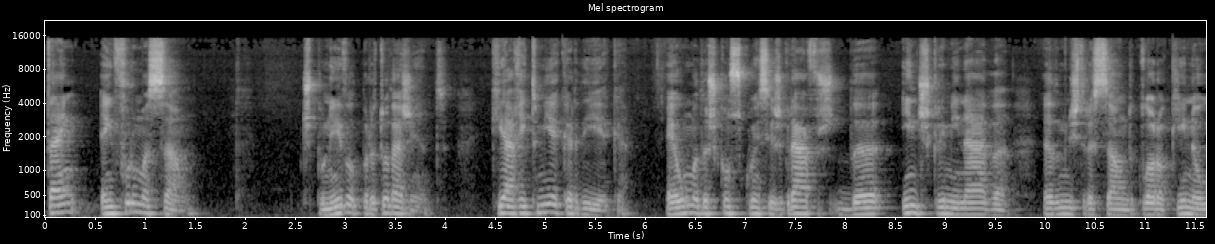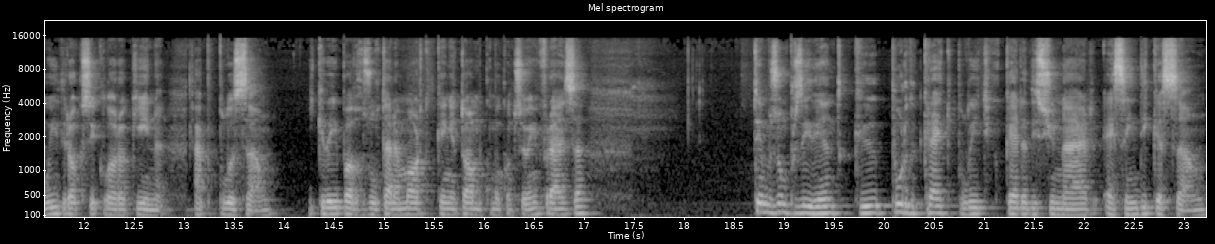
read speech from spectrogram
tem a informação disponível para toda a gente que a arritmia cardíaca é uma das consequências graves da indiscriminada administração de cloroquina ou hidroxicloroquina à população e que daí pode resultar a morte de quem a tome, como aconteceu em França, temos um presidente que, por decreto político, quer adicionar essa indicação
